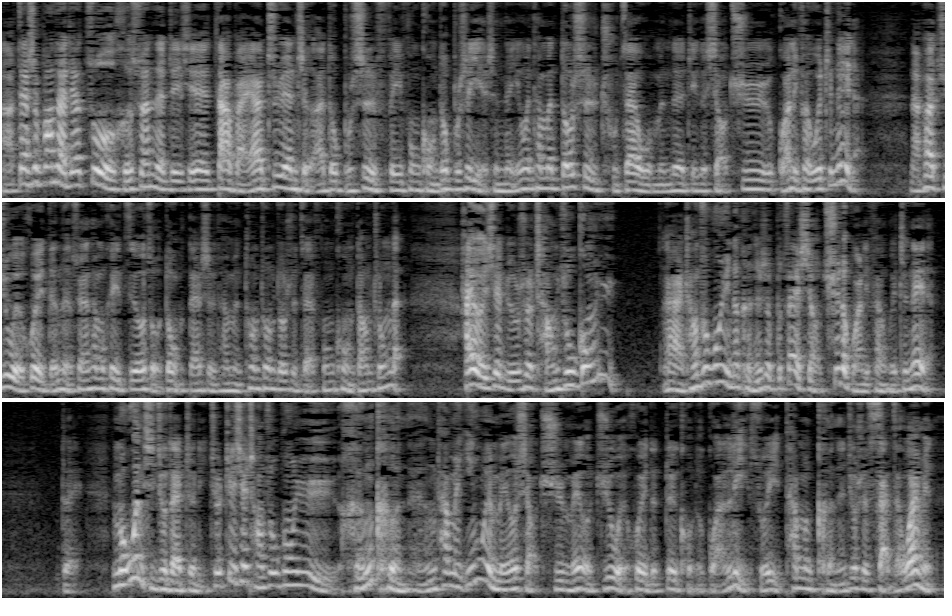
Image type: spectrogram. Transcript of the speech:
啊。但是帮大家做核酸的这些大白啊、志愿者啊，都不是非风控，都不是野生的，因为他们都是处在我们的这个小区管理范围之内的，哪怕居委会等等，虽然他们可以自由走动，但是他们通通都是在风控当中的。还有一些，比如说长租公寓。哎，长租公寓呢，可能是不在小区的管理范围之内的，那么问题就在这里，就这些长租公寓很可能他们因为没有小区、没有居委会的对口的管理，所以他们可能就是散在外面的，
